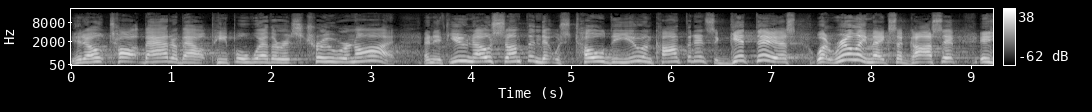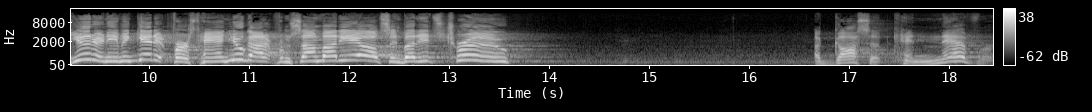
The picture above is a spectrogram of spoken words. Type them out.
You don't talk bad about people whether it's true or not. And if you know something that was told to you in confidence, get this, what really makes a gossip is you didn't even get it firsthand. You got it from somebody else, and but it's true. A gossip can never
